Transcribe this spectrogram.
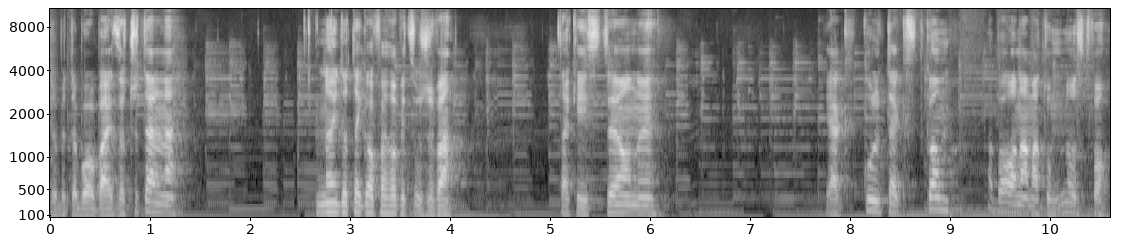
żeby to było bardzo czytelne. No i do tego fachowiec używa takiej strony jak cooltext.com, no bo ona ma tu mnóstwo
